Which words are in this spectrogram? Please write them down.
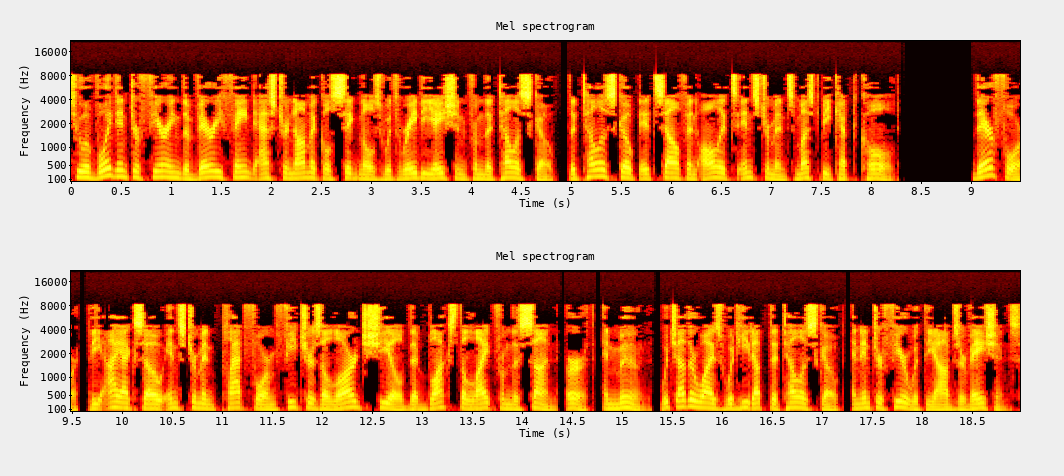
To avoid interfering the very faint astronomical signals with radiation from the telescope, the telescope itself and all its instruments must be kept cold. Therefore, the IXO instrument platform features a large shield that blocks the light from the Sun, Earth, and Moon, which otherwise would heat up the telescope, and interfere with the observations.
